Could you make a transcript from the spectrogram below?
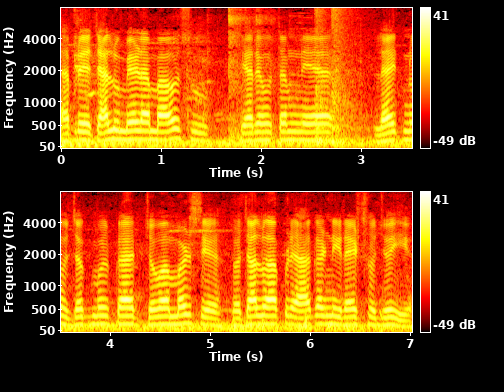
આપણે ચાલુ મેળામાં આવશું ત્યારે હું તમને લાઇટનું ઝગમગાટ જોવા મળશે. તો ચાલો આપણે આગળની રાઇડ્સો જોઈએ.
